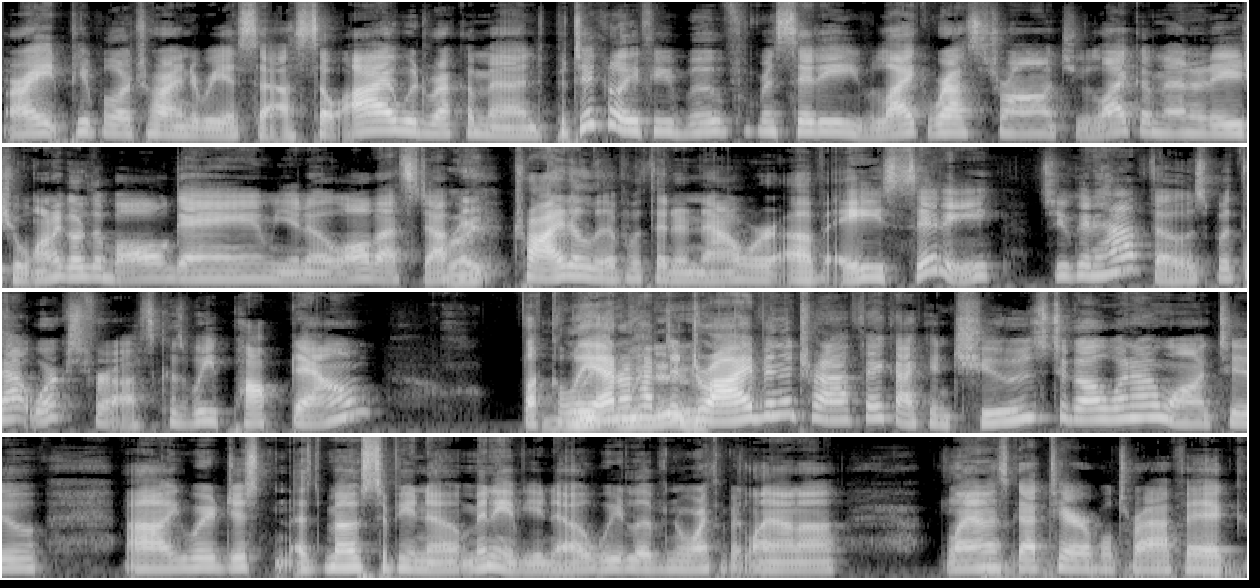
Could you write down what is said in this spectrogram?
right? People are trying to reassess. So I would recommend, particularly if you move from a city, you like restaurants, you like amenities, you want to go to the ball game, you know, all that stuff. Right. Try to live within an hour of a city so you can have those. But that works for us because we pop down. Luckily, We- I don't have do. to drive in the traffic. I can choose to go when I want to. Uh, we're just, as most of you know, many of you know, we live north of Atlanta. Atlanta's got terrible traffic.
